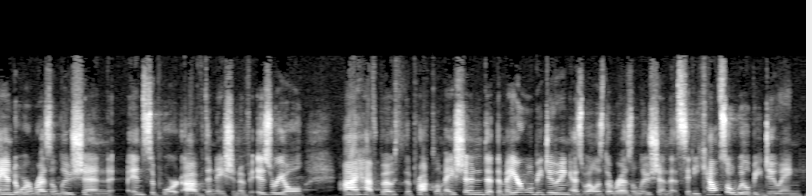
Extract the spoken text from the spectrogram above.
and/or resolution in support of the nation of Israel. I have both the proclamation that the mayor will be doing as well as the resolution that city council will be doing.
